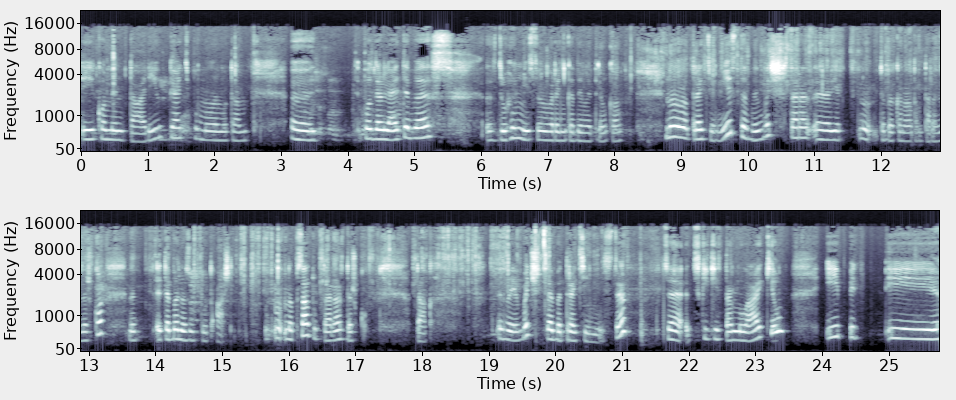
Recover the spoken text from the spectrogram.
і коментарів 5, по-моєму, там. Е, поздравляю тебе з, з другим місцем Вероніка Дмитренко. Ну, третє місце, вибач, Тарас, е, як, ну, тебе канал там Тарас Дашко, е, тебе назвуть тут аж. Ну, написав тут Тарас Дашко. Так. Вибач, тебе третє місце. Це скільки там лайків і під. І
